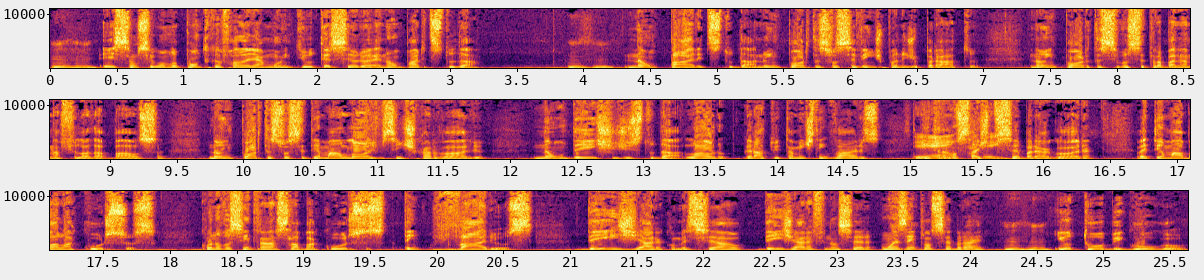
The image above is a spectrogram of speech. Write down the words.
Uhum. Esse é um segundo ponto que eu falaria muito. E o terceiro é não pare de estudar. Uhum. Não pare de estudar. Não importa se você vende pano de prato, não importa se você trabalha na fila da balsa, não importa se você tem uma loja Vicente Carvalho, não deixe de estudar. Lauro, gratuitamente tem vários. Tem, Entra no site tem. do Sebrae agora, vai ter uma aba lá cursos. Quando você entra nessa aba cursos, tem vários, desde área comercial, desde área financeira. Um exemplo é o Sebrae. Uhum. YouTube, Google.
